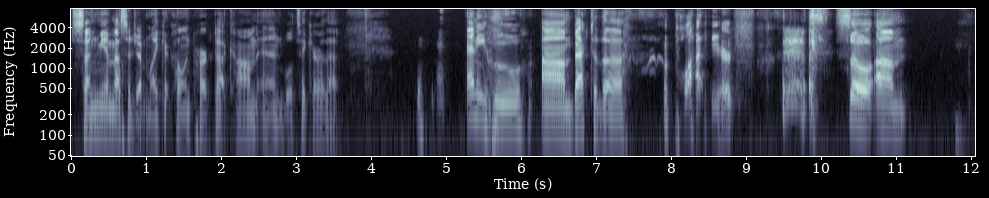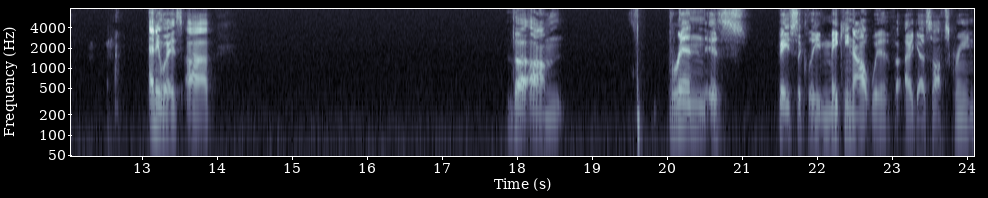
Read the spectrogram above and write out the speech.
Send me a message at mike at cullenpark.com and we'll take care of that. Anywho, um, back to the plot here. So, um, anyways, uh, the, um, Bryn is basically making out with, I guess, off screen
